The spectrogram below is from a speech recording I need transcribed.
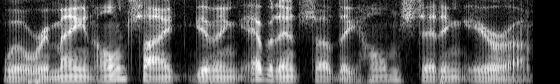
will remain on site, giving evidence of the homesteading era.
